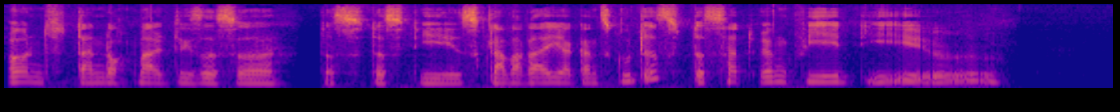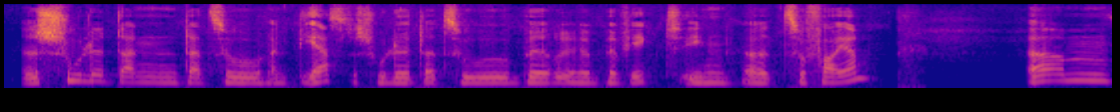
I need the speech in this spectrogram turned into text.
und dann noch mal dieses, äh, dass, dass die Sklaverei ja ganz gut ist. Das hat irgendwie die äh, Schule dann dazu, die erste Schule dazu be bewegt, ihn äh, zu feuern. Ähm,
